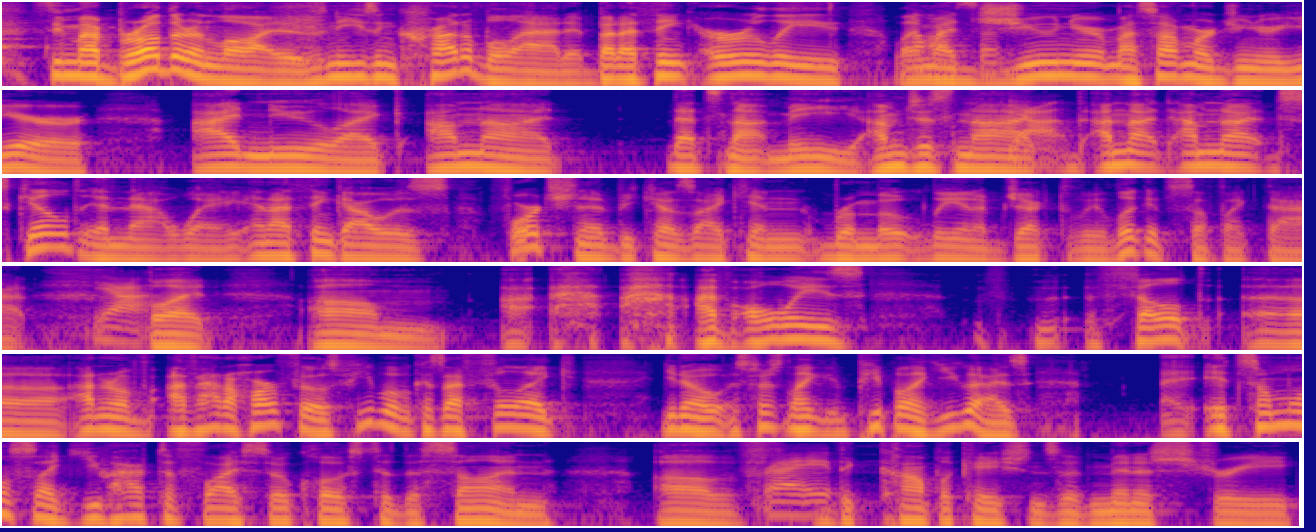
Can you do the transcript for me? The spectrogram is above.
See, my brother-in-law is, and he's incredible at it. But I think early, like my junior, my sophomore, junior year, I knew like I'm not. That's not me. I'm just not. Yeah. I'm not. I'm not skilled in that way. And I think I was fortunate because I can remotely and objectively look at stuff like that. Yeah. But um, I, I've always felt. Uh, I don't know. I've had a heart for those people because I feel like you know, especially like people like you guys. It's almost like you have to fly so close to the sun of Right. the complications of ministry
